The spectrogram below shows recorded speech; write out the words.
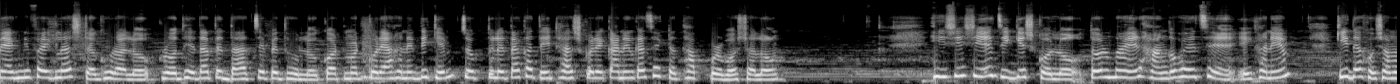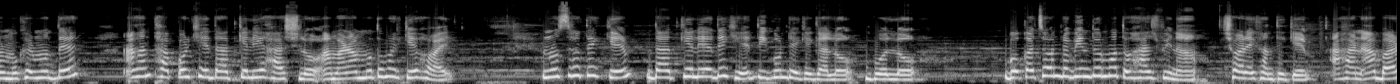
ম্যাগনিফাই গ্লাসটা ঘোরালো। ক্রোধে দাঁতে দাঁত চেপে ধরলো। কটমট করে আহানের দিকে চোখ তুলে তাকাতেই ঠাস করে কানের কাছে একটা থাপ্পড় বসালো। হিসিয়ে জিজ্ঞেস করল, তোর মায়ের হাঙ্গা হয়েছে এখানে? কি দেখোস আমার মুখের মধ্যে? আহান থাপ্পড় খেয়ে দাঁত কেলিয়ে হাসলো, আমার আম্মু তোমার কে হয়? নুসরাতকে দাঁত কেলিয়ে দেখে দ্বিগুণ ঢেকে গেল, বলল বোকাচন্ড বিন্দুর মতো হাসবি না। সর এখান থেকে। আহান আবার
